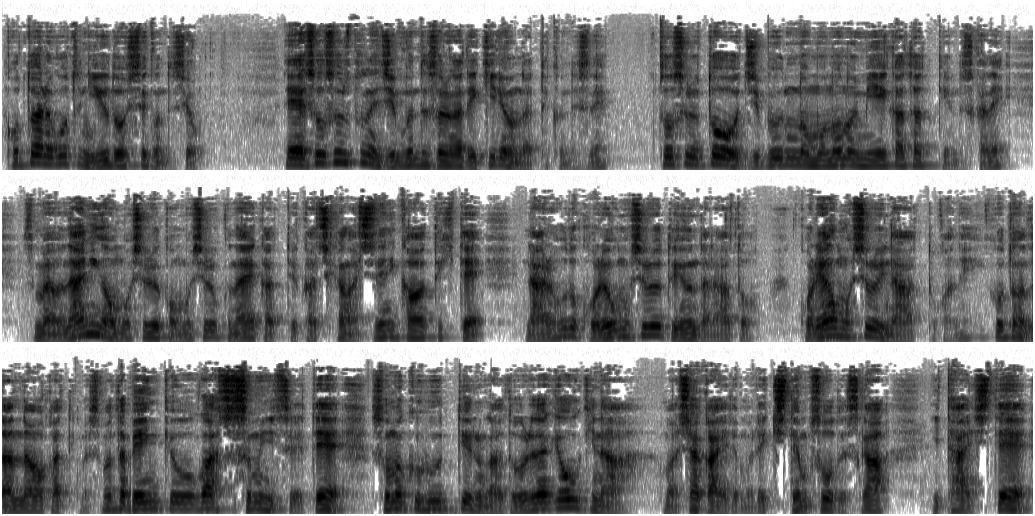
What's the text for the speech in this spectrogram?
断るごとに誘導していくんですよ。でそうするとね自分でそれができるようになっていくんですね。そうすると自分のものの見え方っていうんですかね。つまり何が面白いか面白くないかっていう価値観が自然に変わってきてなるほどこれ面白いと言うんだなと。これは面白いなとかねいうことがだんだん分かってきます。また勉強が進むにつれてその工夫っていうのがどれだけ大きなまあ、社会でも歴史でもそうですがに対して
